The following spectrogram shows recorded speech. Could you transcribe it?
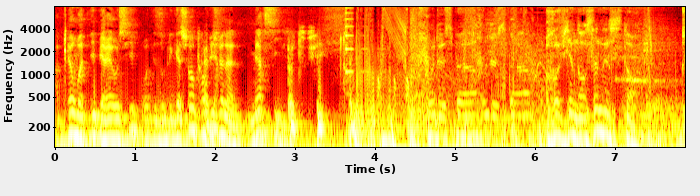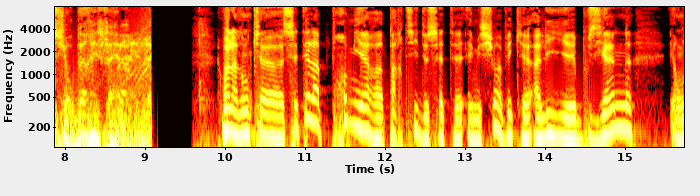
Après, on va te libérer aussi pour des obligations professionnelles. Merci. Pas de souci. Fou de sport, revient dans un instant sur Beurre FM. Voilà, donc euh, c'était la première partie de cette émission avec euh, Ali Bouziane. Et en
